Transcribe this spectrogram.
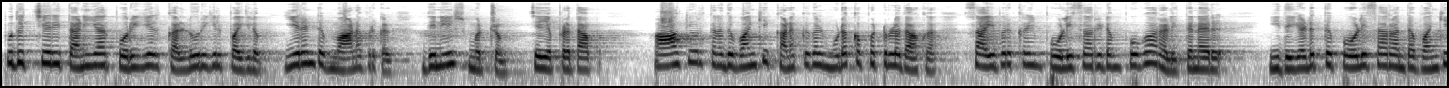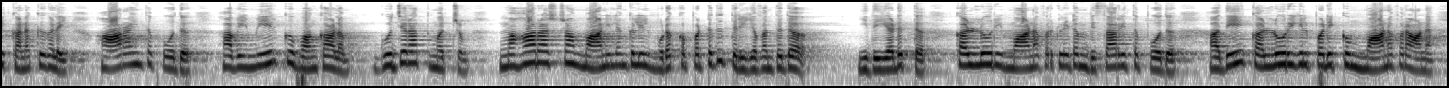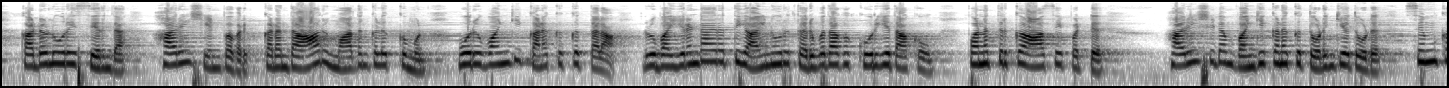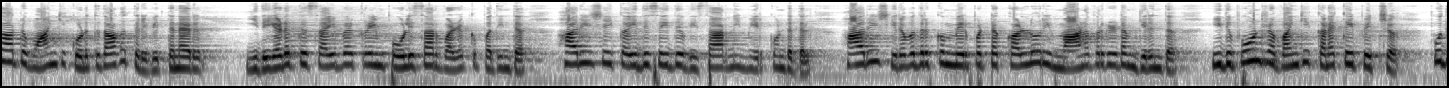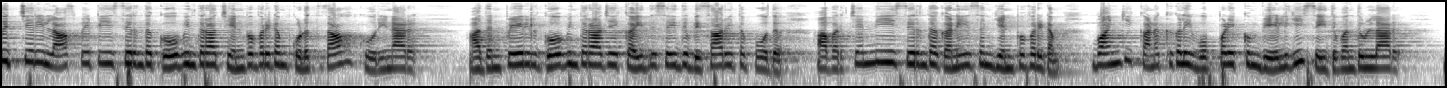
புதுச்சேரி தனியார் பொறியியல் கல்லூரியில் பயிலும் இரண்டு மாணவர்கள் தினேஷ் மற்றும் ஜெயபிரதாப் ஆகியோர் தனது வங்கி கணக்குகள் முடக்கப்பட்டுள்ளதாக சைபர் கிரைம் போலீசாரிடம் புகார் அளித்தனர். இதையடுத்து போலீசார் அந்த வங்கி கணக்குகளை ஆராய்ந்தபோது அவை மேற்கு வங்காளம் குஜராத் மற்றும் மகாராஷ்டிரா மாநிலங்களில் முடக்கப்பட்டது தெரியவந்தது. இதையடுத்து கல்லூரி மாணவர்களிடம் விசாரித்த போது அதே கல்லூரியில் படிக்கும் மாணவரான கடலூரை சேர்ந்த ஹரிஷ் என்பவர் கடந்த ஆறு மாதங்களுக்கு முன் ஒரு வங்கி கணக்குக்கு தலா ரூபாய் இரண்டாயிரத்தி ஐநூறு தருவதாக கூறியதாகவும் பணத்திற்கு ஆசைப்பட்டு ஹரீஷிடம் வங்கிக் கணக்கு தொடங்கியதோடு சிம் கார்டு வாங்கி கொடுத்ததாக தெரிவித்தனர். இதையடுத்து சைபர் கிரைம் போலீசார் வழக்கு பதிந்து ஹரீஷை கைது செய்து விசாரணை மேற்கொண்டதில் ஹரீஷ் இருபதற்கும் மேற்பட்ட கல்லூரி மாணவர்களிடம் இருந்து இதுபோன்ற வங்கி கணக்கை பெற்று புதுச்சேரி லாஸ்பேட்டையைச் சேர்ந்த கோவிந்தராஜ் என்பவரிடம் கொடுத்ததாக கூறினார். அதன் பேரில் கோவிந்தராஜை கைது செய்து விசாரித்த போது அவர் சென்னையை சேர்ந்த கணேசன் என்பவரிடம் வங்கி கணக்குகளை ஒப்படைக்கும் வேலையை செய்து வந்துள்ளார்.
